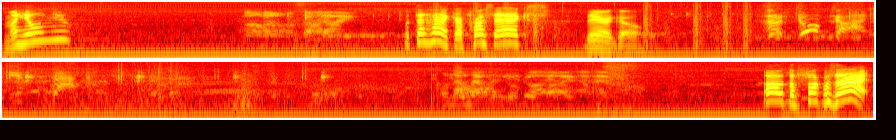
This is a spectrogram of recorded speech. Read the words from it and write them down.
Am I healing you? No, no, I'm dying. What the heck? I pressed X. There I go. The doctor is back. Oh, what the fuck was that?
